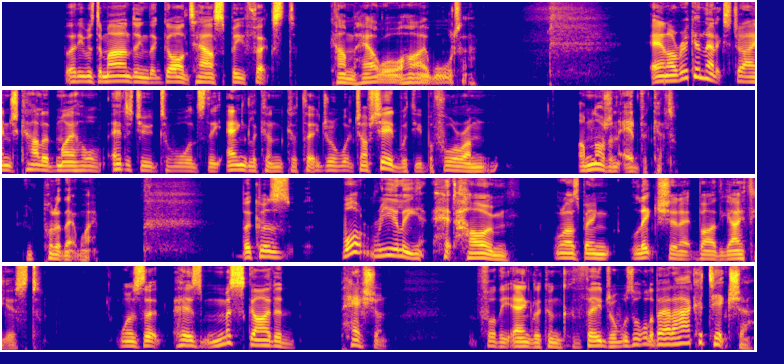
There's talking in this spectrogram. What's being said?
but he was demanding that God's house be fixed come hell or high water. And I reckon that exchange coloured my whole attitude towards the Anglican cathedral, which I've shared with you before. I'm, I'm not an advocate, put it that way. Because what really hit home when I was being lectured at by the atheist was that his misguided passion for the Anglican cathedral was all about architecture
